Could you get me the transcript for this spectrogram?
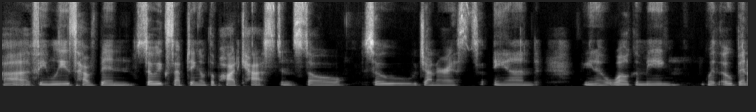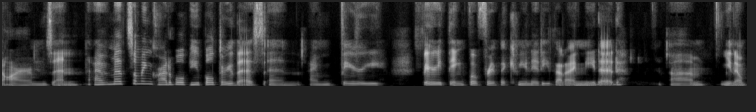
uh, families have been so accepting of the podcast and so so generous and you know welcoming with open arms. And I've met some incredible people through this and I'm very very thankful for the community that I needed um you know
